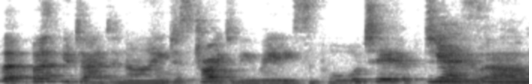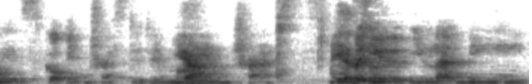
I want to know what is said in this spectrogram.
But both your dad and I just tried to be really supportive. To, yes, you um, always got interested in my yeah. interests. Yeah, but so- you you let me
